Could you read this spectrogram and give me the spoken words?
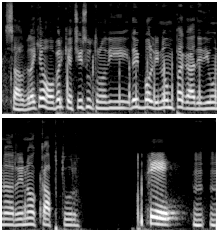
Salve, la chiamavo perché ci risultano di- dei bolli non pagati di una Renault Capture. Sì. Mm, mm,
